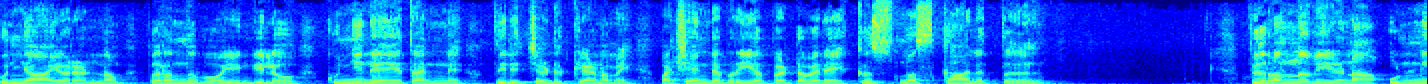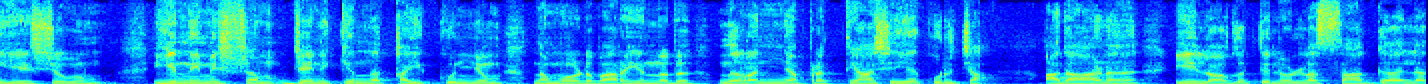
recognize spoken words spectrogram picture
കുഞ്ഞായൊരെണ്ണം പിറന്നു പോയെങ്കിലോ കുഞ്ഞിനെ തന്നെ തിരിച്ചെടുക്കണമേ. പക്ഷെ എന്റെ പ്രിയപ്പെട്ടവരെ ക്രിസ്മസ് കാലത്ത് പിറന്നു വീണ ഉണ്ണിയേശുവും ഈ നിമിഷം ജനിക്കുന്ന കൈക്കുഞ്ഞും നമ്മോട് പറയുന്നത് നിറഞ്ഞ പ്രത്യാശയെക്കുറിച്ചാണ് അതാണ് ഈ ലോകത്തിലുള്ള സകല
